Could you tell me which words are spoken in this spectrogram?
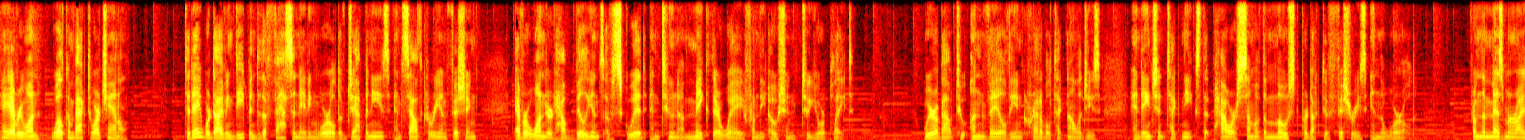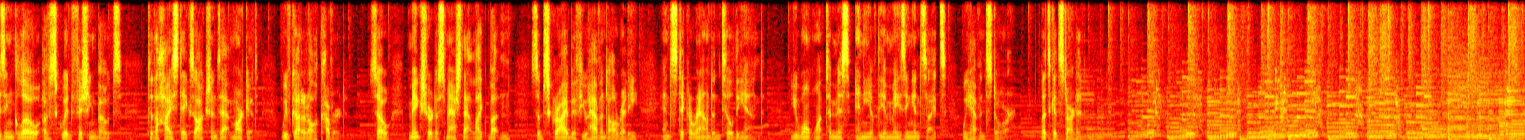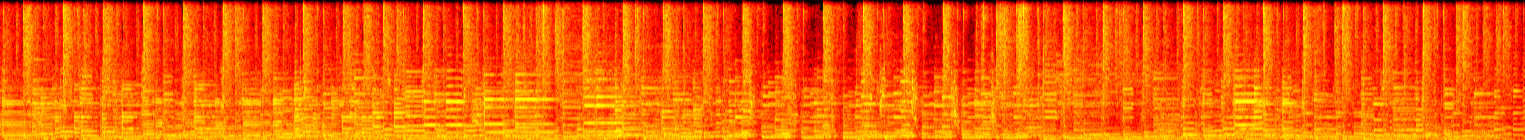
Hey everyone, welcome back to our channel. Today we're diving deep into the fascinating world of Japanese and South Korean fishing. Ever wondered how billions of squid and tuna make their way from the ocean to your plate? We're about to unveil the incredible technologies and ancient techniques that power some of the most productive fisheries in the world. From the mesmerizing glow of squid fishing boats to the high-stakes auctions at market, we've got it all covered. So make sure to smash that like button, subscribe if you haven't already, and stick around until the end. You won't want to miss any of the amazing insights we have in store. Let's get started.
